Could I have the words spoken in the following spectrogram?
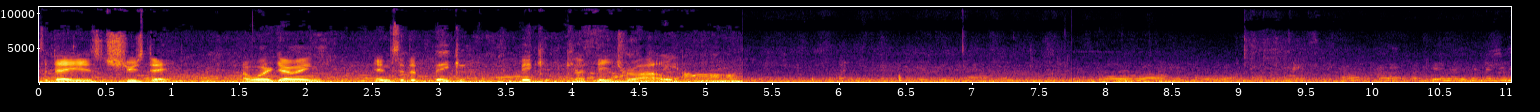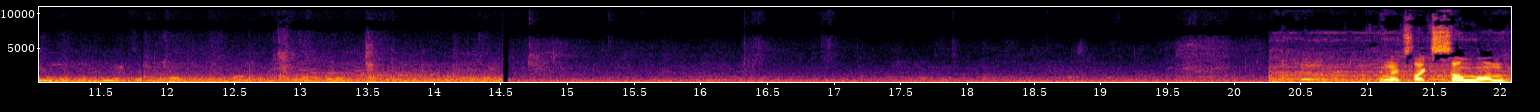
Today is Tuesday and we're going into the big, big cathedral. It looks like someone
